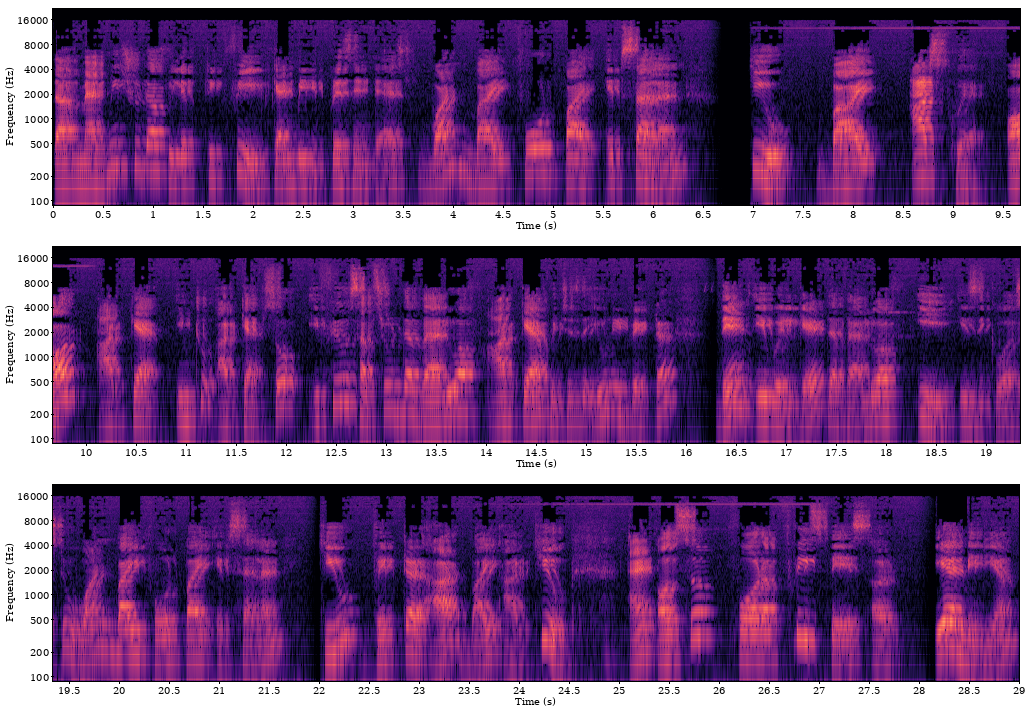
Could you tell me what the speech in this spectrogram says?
the magnitude of electric field can be represented as 1 by 4 pi epsilon q by r square or r cap into r cap. So if you substitute the value of r cap which is the unit vector then you will get the value of E is equals to 1 by 4 pi epsilon q vector r by r cube and also for a free space or air medium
